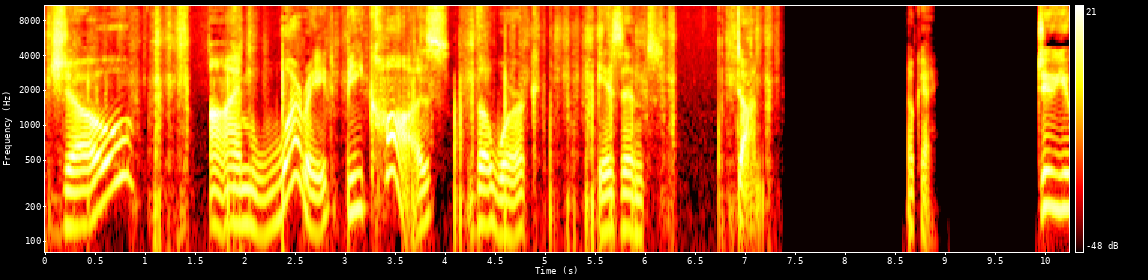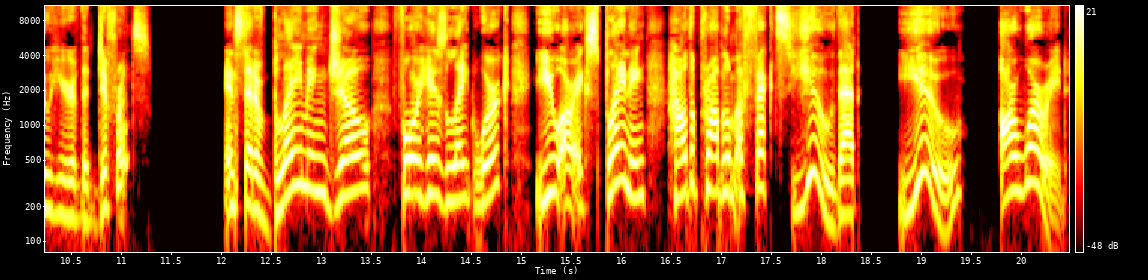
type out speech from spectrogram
Joe, I'm worried because the work isn't done. Okay. Do you hear the difference? Instead of blaming Joe for his late work, you are explaining how the problem affects you, that you are worried.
